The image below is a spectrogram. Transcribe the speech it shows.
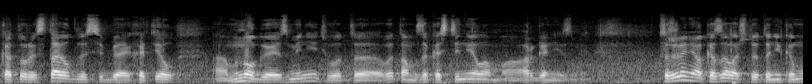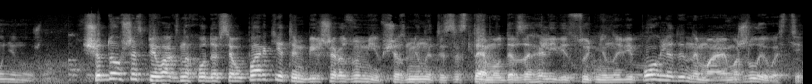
которые ставил для себя и хотел а, многое изменить вот в этом закостенелом а, организме. К сожалению, оказалось, что это никому не нужно. Що довше співак знаходився у партії, тим більше розумів, що змінити систему, де взагалі відсутні нові погляди, немає можливості.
